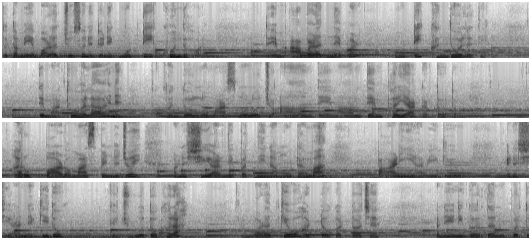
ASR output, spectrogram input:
તો તમે એ બળદ જોશો ને તો એની એક મોટી ખૂંદ હોય. તો એમ આ બળદને પણ મોટી ખંધોલ હતી. તે માથું હલાવે ને તો ખંધોલનો માંસનો લોચો આમ તેમ આમ તેમ ફર્યા કરતો હતો. આ રૂપાળો માંસપિંડ જોઈ અને શિયાળની પત્નીના મોઢામાં પાણી આવી ગયું. એણે શિયાળને કીધું કે, જુઓ તો ખરા બળદ કેવો હટ્ટો કટ્ટો છે અને એની ગરદન ઉપર તો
